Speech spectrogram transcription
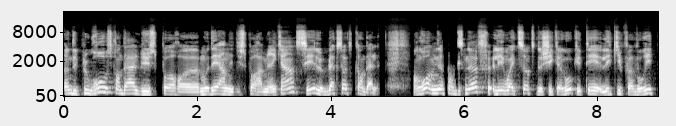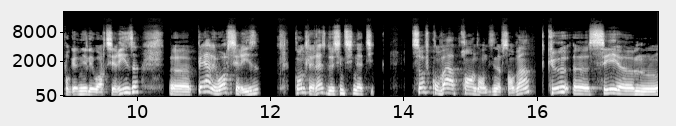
Un des plus gros scandales du sport euh, moderne et du sport américain, c'est le Black Sox scandale. En gros, en 1919, les White Sox de Chicago, qui étaient l'équipe favorite pour gagner les World Series, euh, perdent les World Series contre les restes de Cincinnati. Sauf qu'on va apprendre en 1920 que euh, c'est euh,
